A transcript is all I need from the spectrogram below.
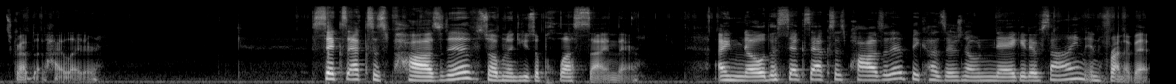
Let's grab that highlighter. 6x is positive, so I'm going to use a plus sign there. I know the 6x is positive because there's no negative sign in front of it.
